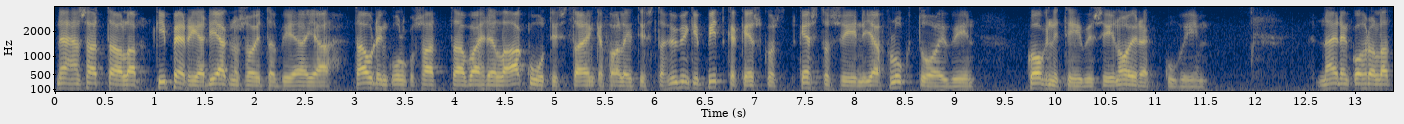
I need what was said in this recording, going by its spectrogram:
Nämähän saattaa olla kiperiä diagnosoitavia ja taudin kulku saattaa vaihdella akuutista enkefalitista hyvinkin pitkäkestoisiin ja fluktuoiviin kognitiivisiin oirekuviin. Näiden kohdalla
